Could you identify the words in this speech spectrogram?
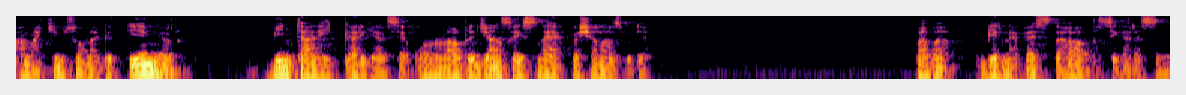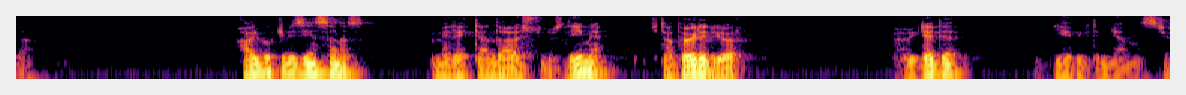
Ama kimse ona gık diyemiyor. Bin tane Hitler gelse onun aldığı can sayısına yaklaşamaz bile. Baba bir nefes daha aldı sigarasından. Halbuki biz insanız. Melekten daha üstünüz değil mi? Kitap öyle diyor. Öyle de diyebildim yalnızca.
